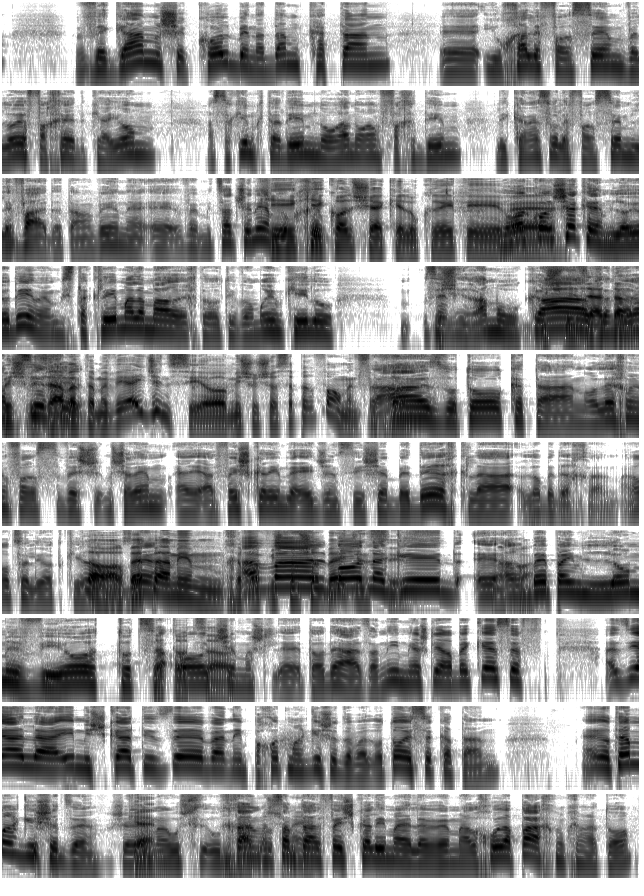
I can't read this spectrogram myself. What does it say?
וגם שכל בן אדם קטן אה, יוכל לפרסם ולא יפחד, כי היום עסקים קטנים נורא נורא מפחדים להיכנס ולפרסם לבד, אתה מבין? אה, אה, ומצד שני כי, הם לוקחים... כי כל שקל הוא קריטי. לא ו... רק כל שקל, הם לא יודעים, הם מסתכלים על המערכת הזאת ואומרים כאילו... זה בש... נראה מורכב, זה, זה נראה פסיכי. בשביל זה אבל אתה מביא אייג'נסי, או מישהו שעושה פרפורמנס, נכון? ואז אותו קטן הולך ומפרס... ומשלם אה, אלפי שקלים לאייג'נסי, שבדרך כלל, לא בדרך כלל, אני לא רוצה להיות כאילו... לא, הרבה זה, פעמים חברות משתמשות באייג'נסי. אבל בוא נגיד, אה, נכון. הרבה פעמים לא מביאות תוצאות שמש... אתה יודע, אז אני, אם יש לי הרבה כסף, אז יאללה, אם השקעתי זה, ואני פחות מרגיש את זה, אבל אותו עסק קטן, יותר מרגיש את זה, כן, שהוא הוא שם את האלפי שקלים האלה והם הלכו לפח מבחינתו,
